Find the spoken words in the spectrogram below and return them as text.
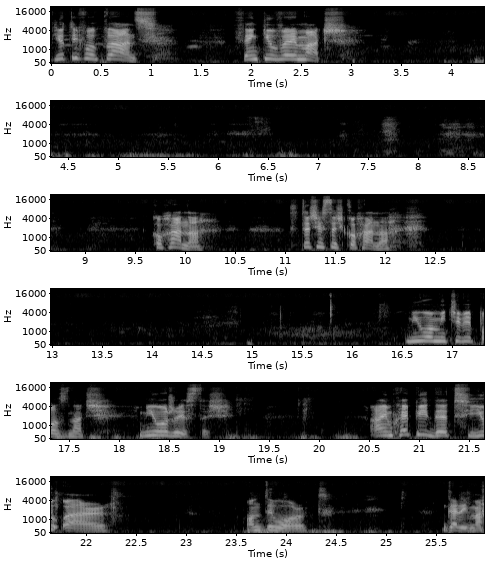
beautiful plants. Thank you very much. Kochana, też jesteś kochana. Miło mi Ciebie poznać. Miło, że jesteś. I'm happy that you are on the world. Garima.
